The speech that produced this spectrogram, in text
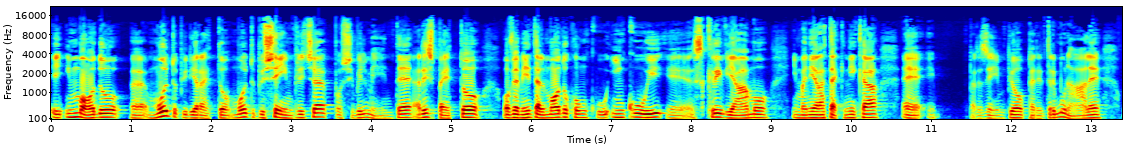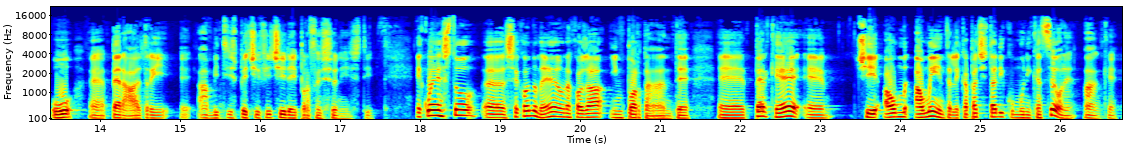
in modo eh, molto più diretto, molto più semplice possibilmente rispetto ovviamente al modo cui, in cui eh, scriviamo in maniera tecnica eh, per esempio per il tribunale o eh, per altri eh, ambiti specifici dei professionisti. E questo eh, secondo me è una cosa importante perché ci aumenta le capacità di comunicazione anche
